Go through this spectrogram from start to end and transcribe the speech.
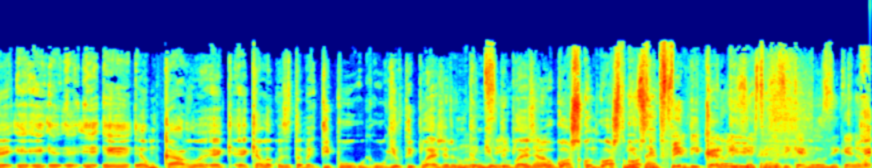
É, é, é, é, é, é um bocado é- é aquela coisa também, tipo o, o guilty pleasure. Eu não tenho Hum, guilty sim, pleasure. não. Eu gosto quando gosto, gosto e defendo e Não canto. e... existe. Música é música, não é?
